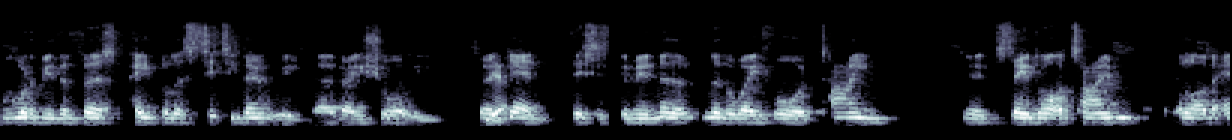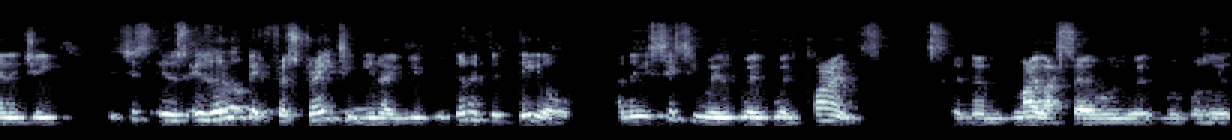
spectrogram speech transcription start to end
we want to be the first paperless city, don't we? Uh, very shortly. So yeah. again, this is going to be another another way forward. Time, you know, saves a lot of time, a lot of energy. It's just it was, it was a little bit frustrating. You know, you, have done a good deal, and then you're sitting with with, with clients. And my last sale was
